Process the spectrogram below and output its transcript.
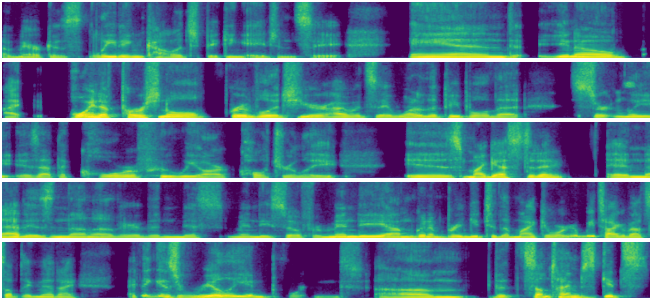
America's leading college speaking agency. And, you know, I point of personal privilege here, I would say one of the people that certainly is at the core of who we are culturally is my guest today. And that is none other than Miss Mindy. So for Mindy, I'm going to bring you to the mic and we're going to be talking about something that I, I think is really important um, that sometimes gets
